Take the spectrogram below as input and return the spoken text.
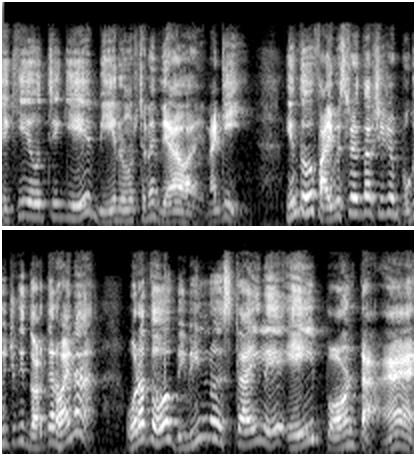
দেখিয়ে হচ্ছে গিয়ে বিয়ের অনুষ্ঠানে দেওয়া হয়, নাকি? কিন্তু ফাইভ স্টারে তো আর সেসব ভুগিচুকি দরকার হয় না। ওরা তো বিভিন্ন স্টাইলে এই পর্নটা হ্যাঁ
